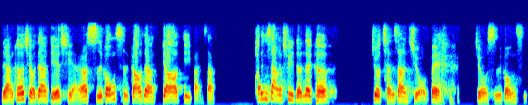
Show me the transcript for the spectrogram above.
两颗球这样叠起来，然后十公尺高这样掉到地板上，喷上去的那颗就乘上九倍，九十公尺。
